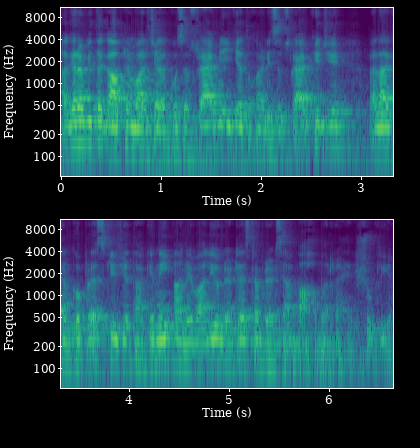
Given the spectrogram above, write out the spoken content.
अगर अभी तक आपने हमारे चैनल को सब्सक्राइब नहीं किया तो काइंडली सब्सक्राइब कीजिए बेल आइकन को प्रेस कीजिए, ताकि नहीं आने वाली और लेटेस्ट अपडेट से आप बाखबर रहे। शुक्रिया।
